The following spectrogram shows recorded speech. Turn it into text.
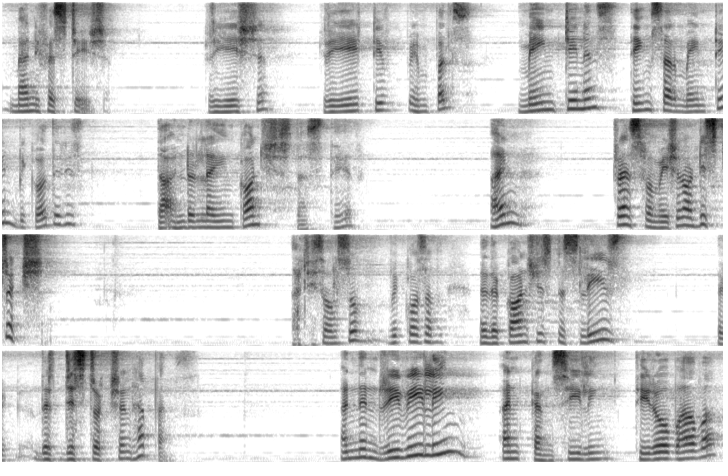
manifestation, creation, creative impulse, maintenance, things are maintained because there is the underlying consciousness there, and transformation or destruction. That is also because of when the consciousness leaves, the, the destruction happens. And then revealing and concealing, Tirobhava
